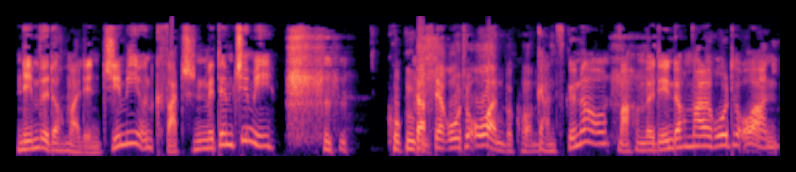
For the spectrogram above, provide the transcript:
nehmen wir doch mal den Jimmy und quatschen mit dem Jimmy. Gucken, dass der rote Ohren bekommt. Ganz genau. Machen wir den doch mal rote Ohren.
